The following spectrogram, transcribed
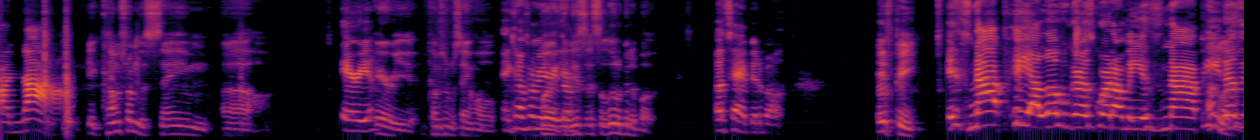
or nah? It comes from the same uh, Area. area. It comes from the same hole. It comes from But the it urethra. it's a little bit of both. A tad bit of both. it's P. It's not pee. I love when girls squirt on me. It's not pee. It doesn't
